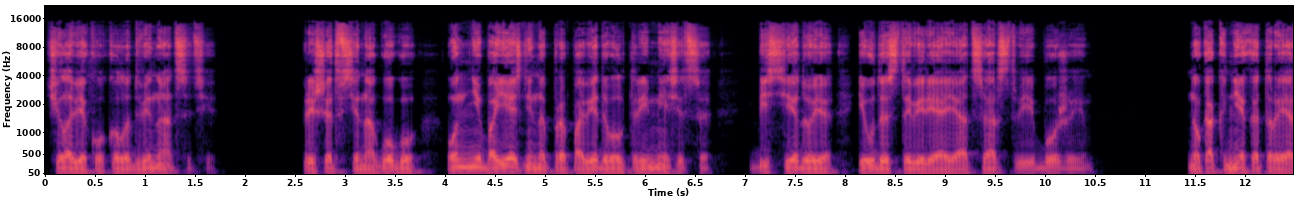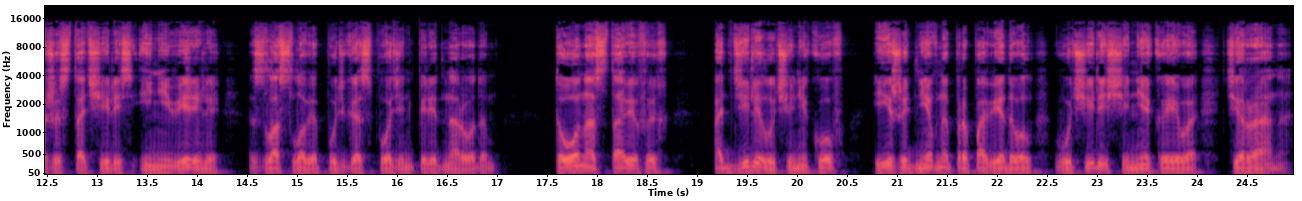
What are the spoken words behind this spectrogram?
человек около двенадцати. Пришед в синагогу, он небоязненно проповедовал три месяца, беседуя и удостоверяя о Царствии Божием. Но как некоторые ожесточились и не верили, злословя путь Господень перед народом, то он, оставив их, отделил учеников и ежедневно проповедовал в училище некоего тирана.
